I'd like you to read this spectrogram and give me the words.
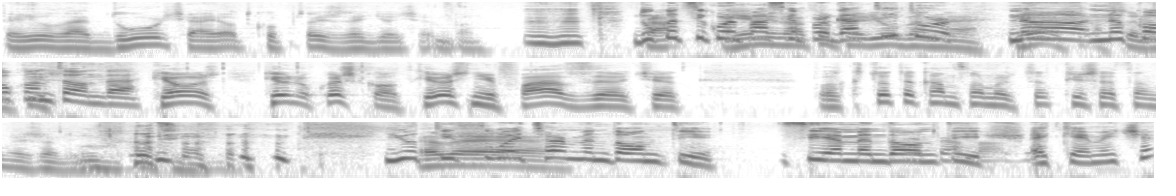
periudha e duhur që ajo të kuptojë çdo gjë që bën. Ëh, pra, duket sikur e paske përgatitur në jo, në kokën tënde. Kjo është, kjo nuk është kot, kjo është një fazë që Po këtë të kam thënë, këtë të kishe thënë me Zholin. jo ti thuaj çfarë mendon ti? Si e mendon ti? E kemi që?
